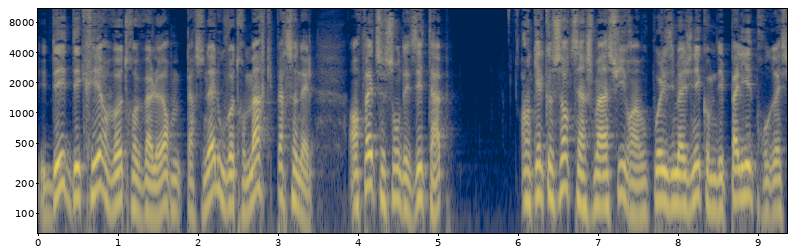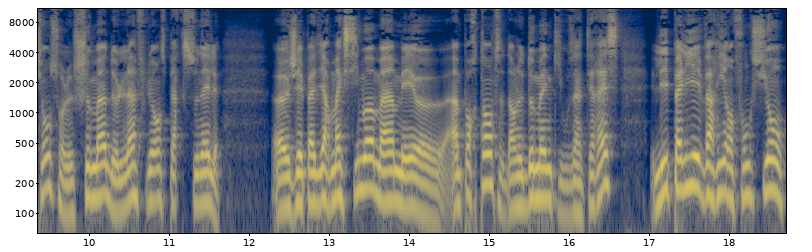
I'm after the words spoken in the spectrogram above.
et D décrire votre valeur personnelle ou votre marque personnelle. En fait, ce sont des étapes. En quelque sorte, c'est un chemin à suivre. Hein. Vous pouvez les imaginer comme des paliers de progression sur le chemin de l'influence personnelle. Euh, je vais pas dire maximum, hein, mais euh, importante dans le domaine qui vous intéresse. Les paliers varient en fonction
